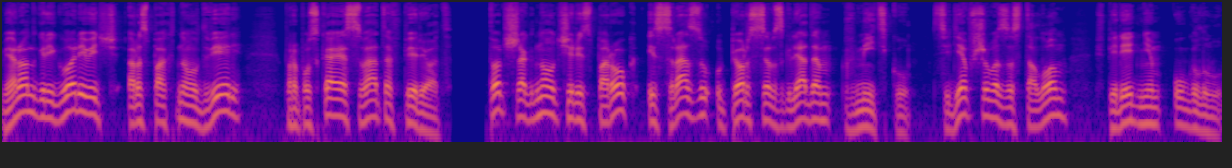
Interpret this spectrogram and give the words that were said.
Мирон Григорьевич распахнул дверь, пропуская свата вперед. Тот шагнул через порог и сразу уперся взглядом в Митьку, сидевшего за столом в переднем углу.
